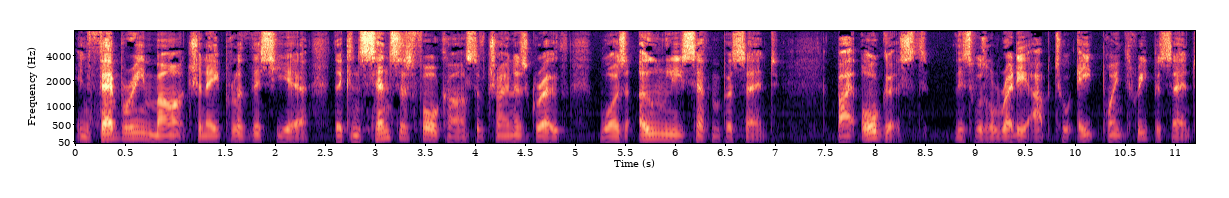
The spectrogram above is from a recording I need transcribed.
In February, March, and April of this year, the consensus forecast of China's growth was only 7%. By August, this was already up to 8.3%,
